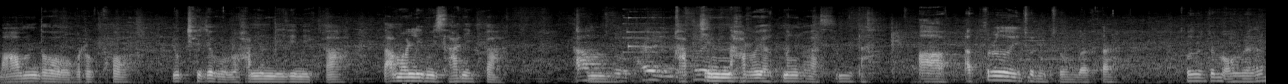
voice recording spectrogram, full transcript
마음도 그렇고 육체적으로 하는 일이니까 땀 흘리면서 하니까 음, 값진 하루였던 것 같습니다. 아 앞으로 좀 좋은 것 같다. 돈을 좀 오면은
